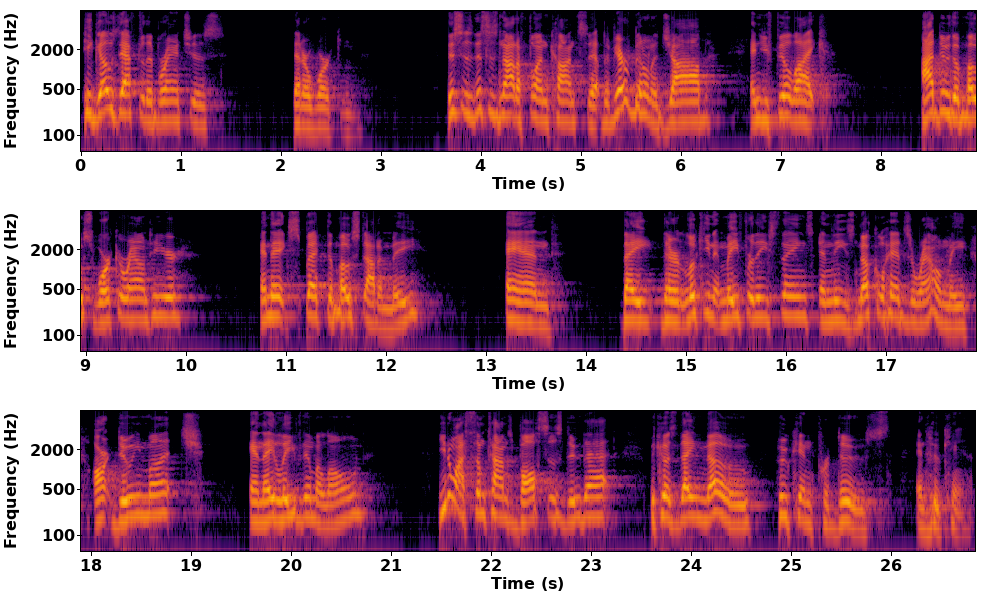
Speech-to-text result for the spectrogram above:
He goes after the branches that are working. This is, this is not a fun concept. Have you ever been on a job and you feel like I do the most work around here and they expect the most out of me? And they, they're looking at me for these things, and these knuckleheads around me aren't doing much, and they leave them alone. You know why sometimes bosses do that? Because they know who can produce and who can't.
